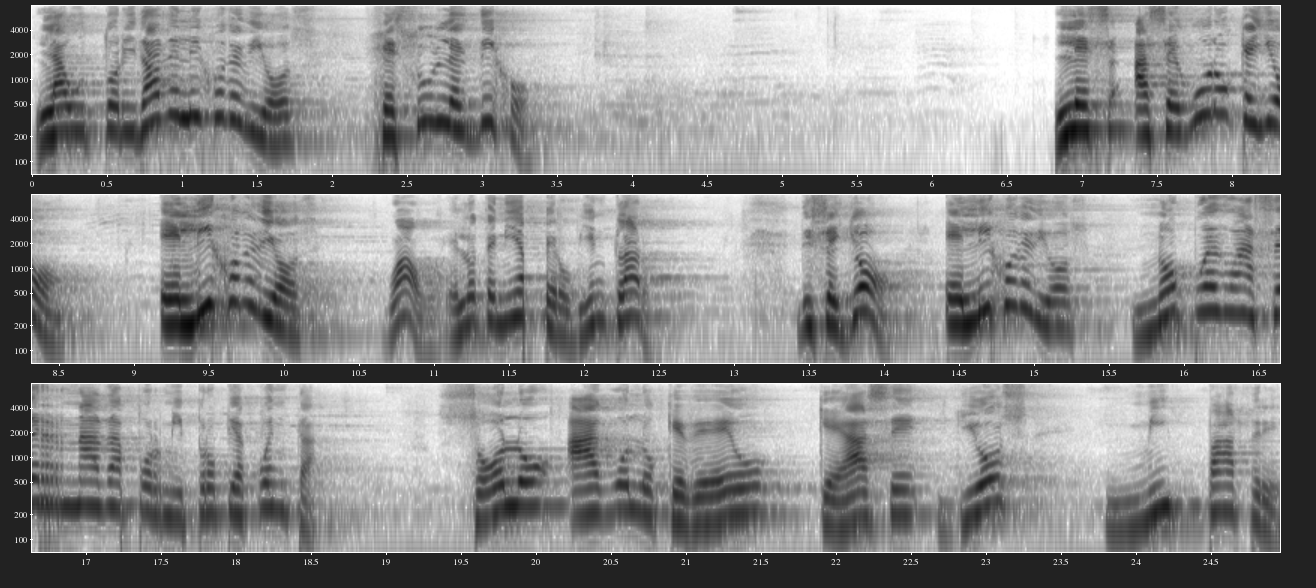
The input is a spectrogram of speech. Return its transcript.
La autoridad del Hijo de Dios, Jesús les dijo, les aseguro que yo, el Hijo de Dios, wow, él lo tenía pero bien claro. Dice yo, el Hijo de Dios, no puedo hacer nada por mi propia cuenta. Solo hago lo que veo que hace Dios, mi Padre.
